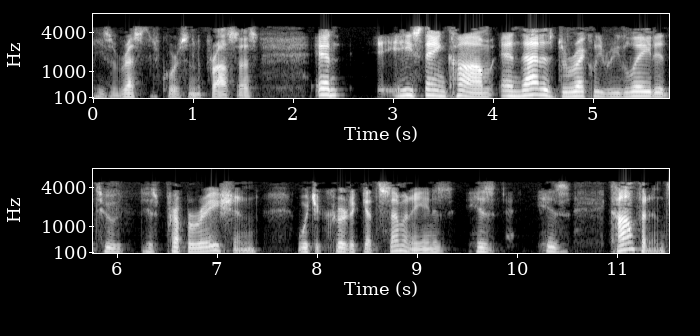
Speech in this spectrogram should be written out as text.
He's arrested, of course, in the process, and he's staying calm, and that is directly related to his preparation which occurred at Gethsemane, and his his his confidence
